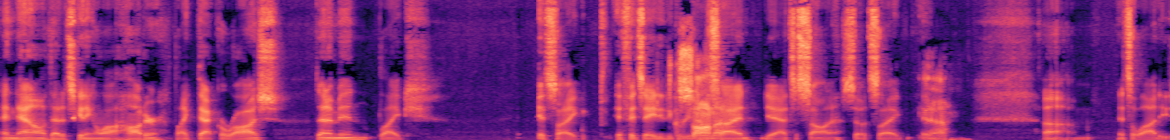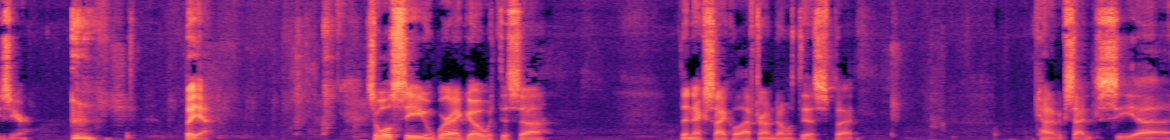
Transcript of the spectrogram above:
And now that it's getting a lot hotter, like that garage that I'm in, like it's like if it's 80 degrees outside, yeah, it's a sauna. So it's like, you Yeah. know, um, it's a lot easier. but yeah. So we'll see where I go with this uh the next cycle after I'm done with this, but I'm kind of excited to see uh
